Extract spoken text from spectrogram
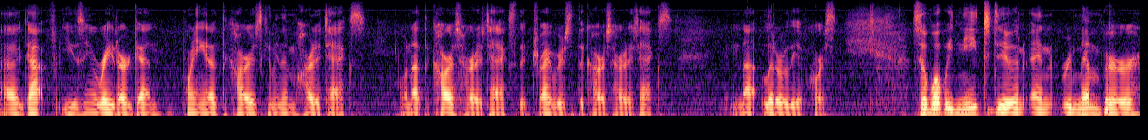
uh, got using a radar gun, pointing out at the cars, giving them heart attacks. Well, not the cars' heart attacks, the drivers of the cars' heart attacks. Not literally, of course. So what we need to do, and, and remember,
